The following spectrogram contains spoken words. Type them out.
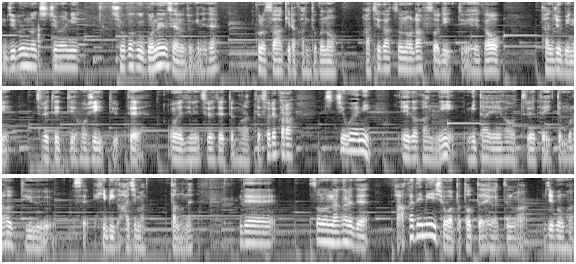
自分の父親に小学5年生の時にね黒澤明監督の「8月のラプソディ」っていう映画を誕生日に連れて行ってほしいって言って親父に連れてってもらってそれから父親に映画館に見たい映画を連れて行ってもらうっていう日々が始まったのね。でその流れでアカデミー賞をやっぱ取った映画っていうのは自分は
